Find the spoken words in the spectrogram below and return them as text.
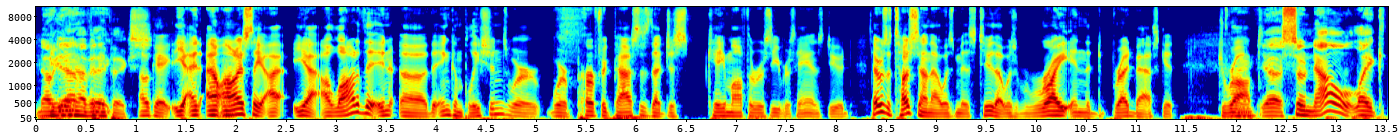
no, He he didn't didn't have have a any picks. Okay, yeah, and, and honestly, I yeah, a lot of the in, uh the incompletions were were perfect passes that just came off the receiver's hands, dude. There was a touchdown that was missed too, that was right in the d- breadbasket, dropped. Yeah. So now, like,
